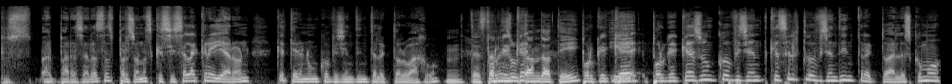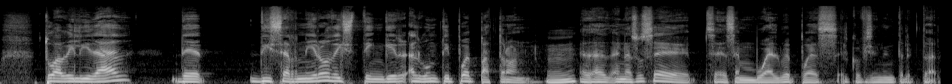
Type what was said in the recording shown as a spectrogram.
pues al parecer estas personas que sí se la creyeron, que tienen un coeficiente intelectual bajo. Mm, te están insultando a ti. Porque, ¿qué, porque ¿qué es un coeficiente? ¿Qué es el coeficiente intelectual? Es como tu habilidad de discernir o distinguir algún tipo de patrón. Mm. En eso se, desenvuelve pues el coeficiente intelectual.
